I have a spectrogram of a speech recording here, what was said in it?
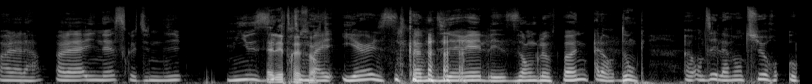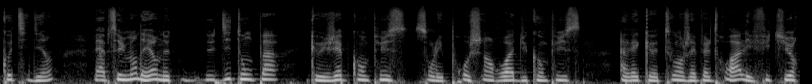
Oh là là, oh là là, Inès, que tu me dis music Elle est très to forte. my ears, comme diraient les anglophones. Alors donc, euh, on disait l'aventure au quotidien, mais absolument d'ailleurs, ne, ne dit-on pas que JEP Campus sont les prochains rois du campus avec euh, tout en JEPL 3, les futurs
